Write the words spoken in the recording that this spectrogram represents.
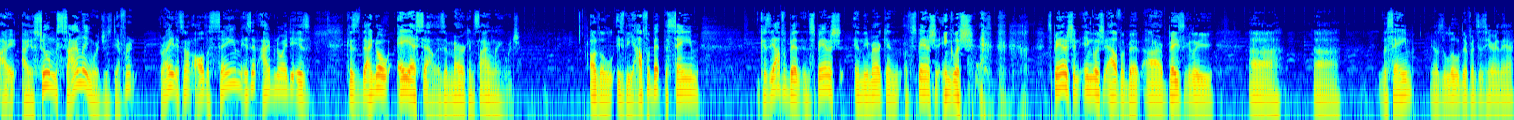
I I assume sign language is different, right? It's not all the same, is it? I have no idea. Is because I know ASL is American Sign Language. Are the is the alphabet the same? Because the alphabet in Spanish and the American Spanish and English, Spanish and English alphabet are basically uh, uh, the same. You know, there's a little differences here and there.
